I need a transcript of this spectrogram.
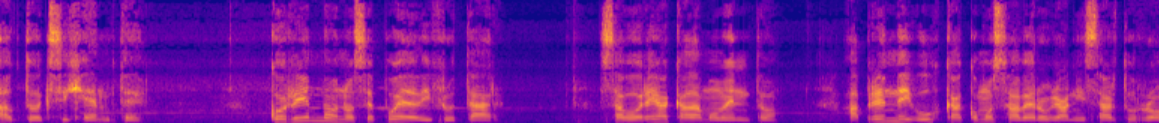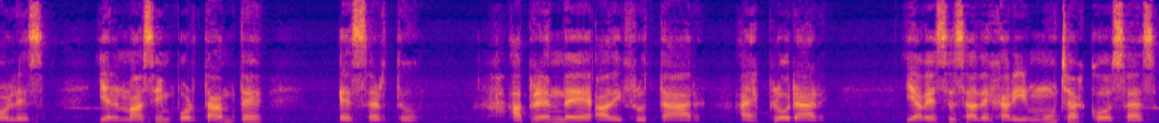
Autoexigente. Corriendo no se puede disfrutar. Saborea cada momento. Aprende y busca cómo saber organizar tus roles y el más importante es ser tú. Aprende a disfrutar, a explorar y a veces a dejar ir muchas cosas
